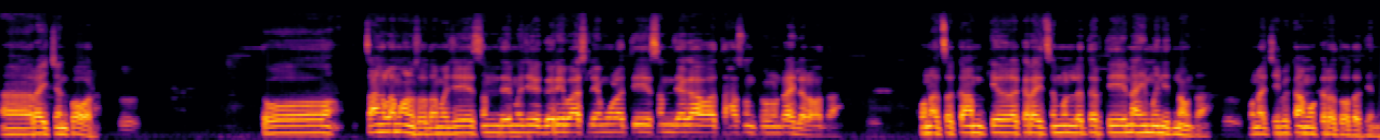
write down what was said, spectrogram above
अं, रायचंद पवार. हम्म. तो चांगला माणूस होता. म्हणजे समजे म्हणजे गरीब असल्यामुळं ते समध्या गावात हसून खेळून राहिलेला होता. कोणाचं काम के- करायचं म्हणलं तर ते नाही म्हणत नव्हता. हम्म. कोणाची बी कामं करत होता त्यानं.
